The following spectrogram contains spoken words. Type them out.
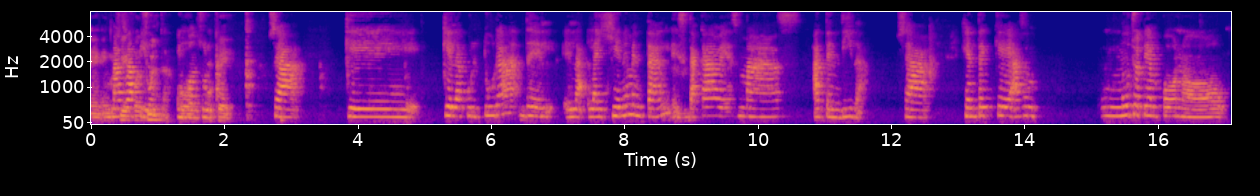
en, más rápido. Consulta? En consulta. O sea, que, que la cultura de la, la higiene mental está cada vez más atendida. O sea, gente que hace mucho tiempo no,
